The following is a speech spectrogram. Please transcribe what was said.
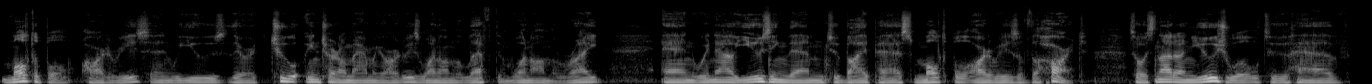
multiple arteries, and we use there are two internal mammary arteries, one on the left and one on the right, and we're now using them to bypass multiple arteries of the heart. So it's not unusual to have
